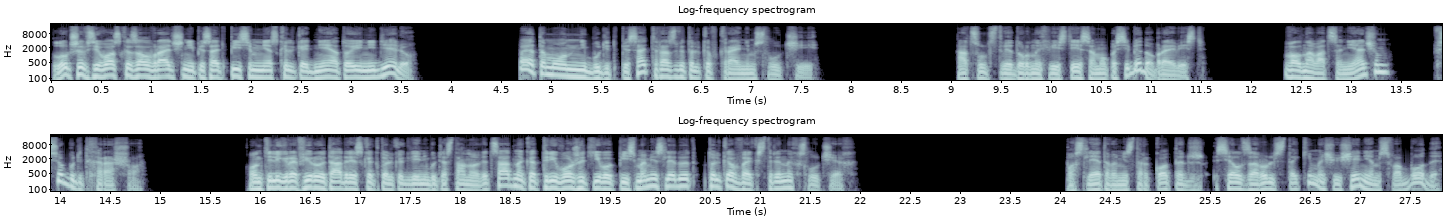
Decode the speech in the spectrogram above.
Лучше всего, сказал врач, не писать писем несколько дней, а то и неделю. Поэтому он не будет писать, разве только в крайнем случае. Отсутствие дурных вестей само по себе добрая весть. Волноваться не о чем, все будет хорошо. Он телеграфирует адрес, как только где-нибудь остановится, однако тревожить его письмами следует только в экстренных случаях. После этого мистер Коттедж сел за руль с таким ощущением свободы,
